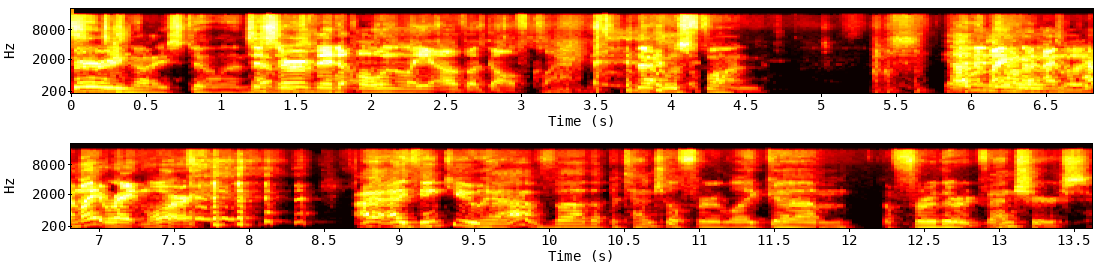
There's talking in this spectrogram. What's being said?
It's Very des- nice, Dylan. That deserved only of a golf clap. That was fun. Yeah, I I, might, I, I might write more. I, I think you have uh, the potential for like um, further adventures.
